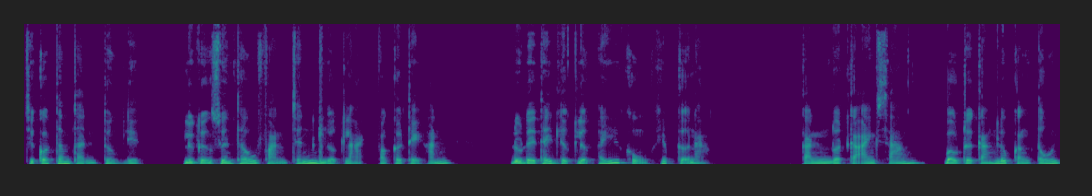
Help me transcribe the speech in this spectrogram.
chỉ có tâm thần tương liệt, lực lượng xuyên thấu phản chấn ngược lại vào cơ thể hắn, đủ để thấy lực lượng ấy khủng khiếp cỡ nào. Cắn nuốt cả ánh sáng, bầu trời càng lúc càng tối.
